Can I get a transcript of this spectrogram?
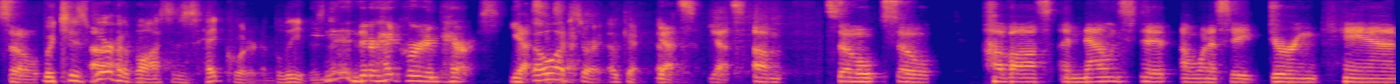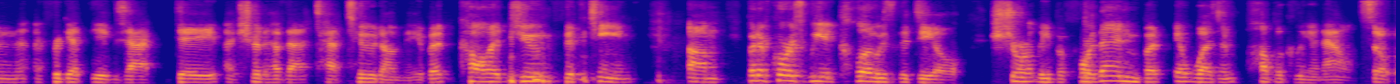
So, which is where uh, Havas is headquartered, I believe, isn't it? They're headquartered in Paris. Yes. Oh, exactly. I'm sorry. Okay. Yes. Yes. Um, so, so Havas announced it. I want to say during Cannes. I forget the exact date. I should have that tattooed on me, but call it June fifteenth. um, but of course, we had closed the deal shortly before then, but it wasn't publicly announced. So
